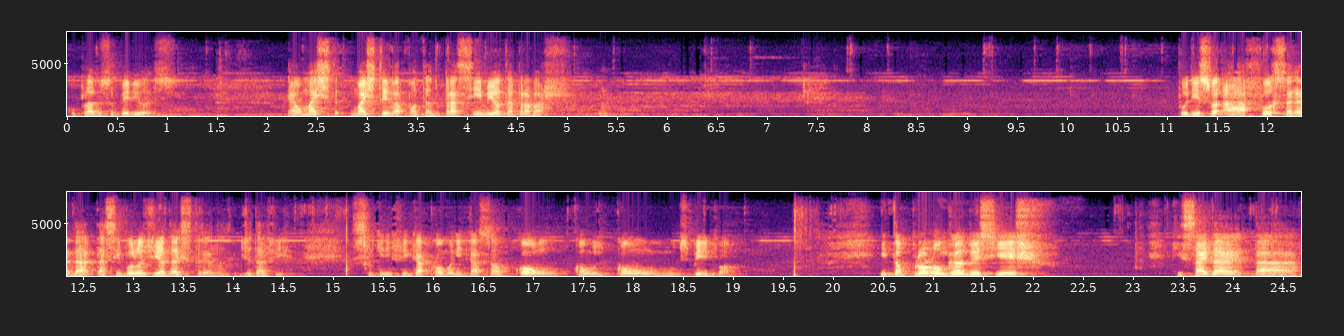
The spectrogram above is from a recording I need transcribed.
com planos superiores. É uma estrela apontando para cima e outra para baixo. Por isso a força né, da, da, simbologia da estrela de Davi. Significa comunicação com, com, com o espiritual. Então, prolongando esse eixo, que sai da, da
